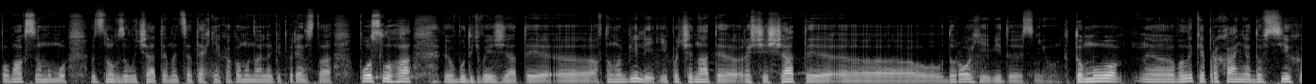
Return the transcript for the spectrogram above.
по максимуму знов залучатиметься техніка комунального підприємства Послуга, будуть виїжджати автомобілі і починати розчищати дороги від снігу. Тому велике прохання до всіх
